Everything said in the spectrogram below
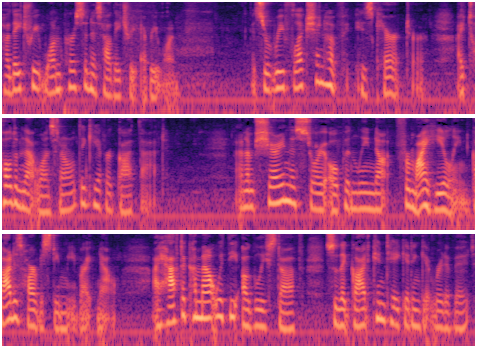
how they treat one person is how they treat everyone. It's a reflection of his character. I told him that once, and I don't think he ever got that. And I'm sharing this story openly, not for my healing. God is harvesting me right now. I have to come out with the ugly stuff so that God can take it and get rid of it.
